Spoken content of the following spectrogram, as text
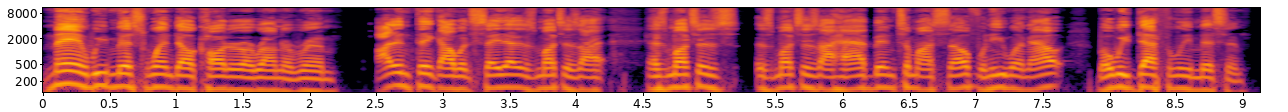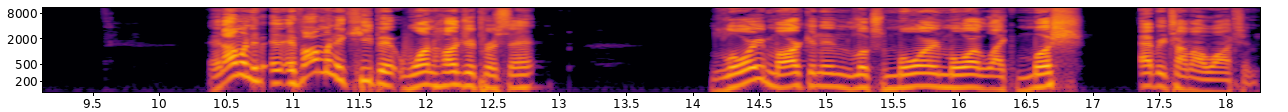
Man, we miss Wendell Carter around the rim. I didn't think I would say that as much as I as much as as much as I have been to myself when he went out, but we definitely miss him. And I'm gonna if I'm gonna keep it 100 percent, Lauri Markkanen looks more and more like mush every time I watch him.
